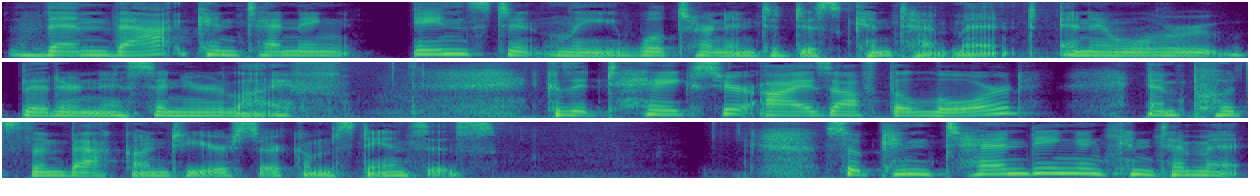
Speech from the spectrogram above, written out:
then that contending instantly will turn into discontentment and it will root bitterness in your life because it takes your eyes off the Lord and puts them back onto your circumstances. So contending and contentment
